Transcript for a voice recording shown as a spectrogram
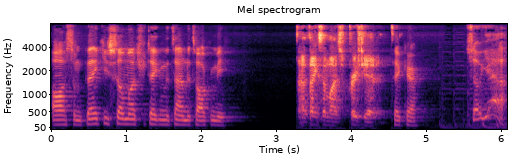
Awesome. Thank you so much for taking the time to talk to me. Uh, thanks so much. Appreciate it. Take care. So, yeah,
